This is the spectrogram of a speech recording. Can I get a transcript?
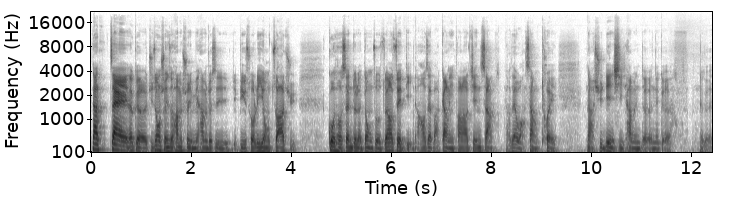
那在那个举重选手他们群里面，他们就是比如说利用抓举、过头深蹲的动作，蹲到最底，然后再把杠铃放到肩上，然后再往上推，那去练习他们的那个那个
